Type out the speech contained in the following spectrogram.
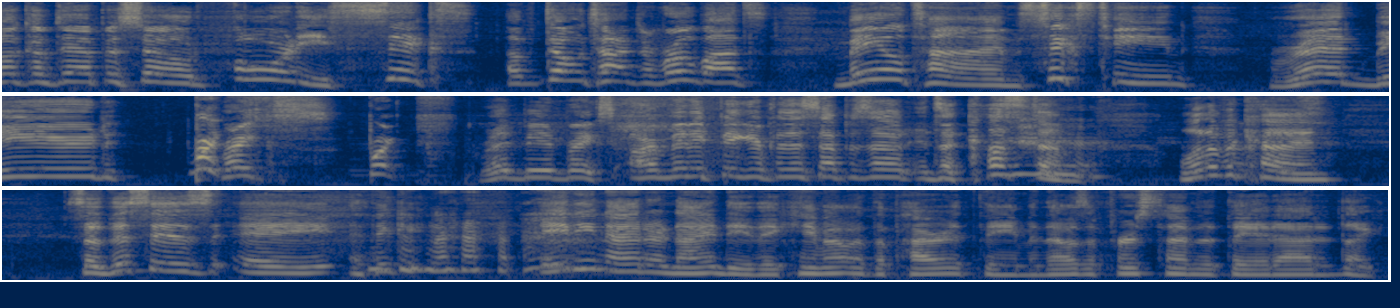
Welcome to episode 46 of Don't Talk to Robots, Mail Time 16, Redbeard Breaks. Breaks. Breaks. Redbeard Breaks. Our minifigure for this episode, it's a custom, one of a kind. So this is a, I think, 89 or 90, they came out with the pirate theme, and that was the first time that they had added, like,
